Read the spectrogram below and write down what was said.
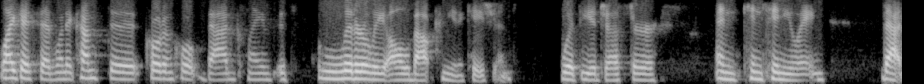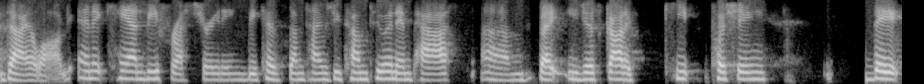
like i said when it comes to quote unquote bad claims it's literally all about communication with the adjuster and continuing that dialogue. And it can be frustrating because sometimes you come to an impasse, um, but you just got to keep pushing. They,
